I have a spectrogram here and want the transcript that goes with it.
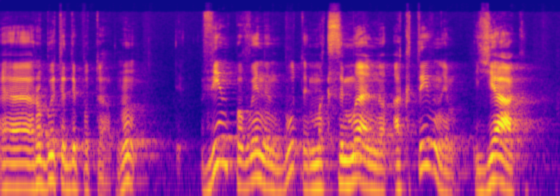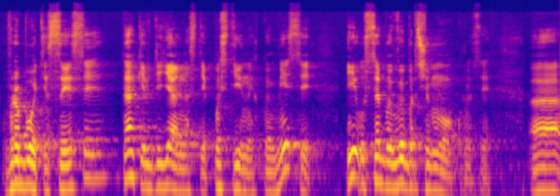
е, робити депутат? Ну, він повинен бути максимально активним як в роботі сесії, так і в діяльності постійних комісій і у себе в виборчому окрузі. Е,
